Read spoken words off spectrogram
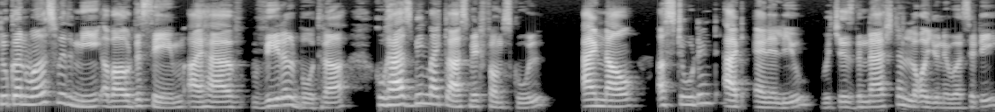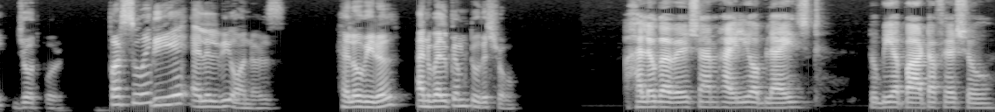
To converse with me about the same, I have Veeral Bothra, who has been my classmate from school and now a student at NLU, which is the National Law University, Jodhpur, pursuing BA LLB honors. Hello, Veeral, and welcome to the show. Hello, Gavish. I'm highly obliged to be a part of your show.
